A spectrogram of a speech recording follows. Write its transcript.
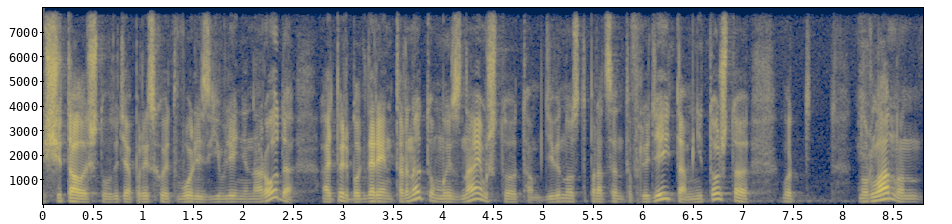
считалось, что вот у тебя происходит волеизъявление народа, а теперь благодаря интернету мы знаем, что там 90% людей, там не то, что вот Нурлан, он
